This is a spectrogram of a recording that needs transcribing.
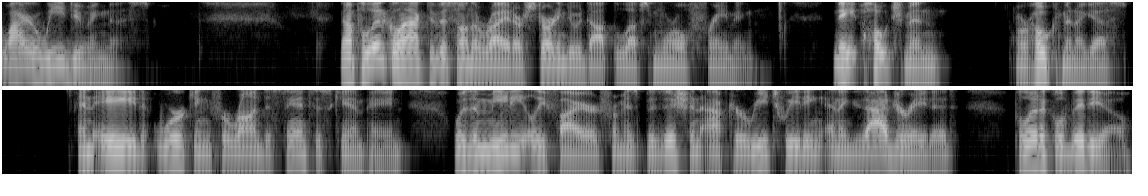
Why are we doing this? Now, political activists on the right are starting to adopt the left's moral framing. Nate Hochman, or Hochman, I guess, an aide working for Ron DeSantis' campaign, was immediately fired from his position after retweeting an exaggerated political video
